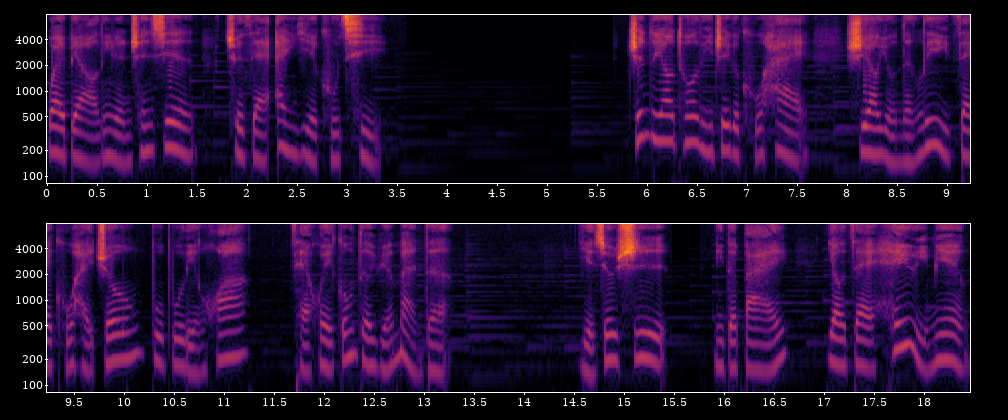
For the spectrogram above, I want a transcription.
外表令人称羡，却在暗夜哭泣。真的要脱离这个苦海，是要有能力在苦海中步步莲花，才会功德圆满的。也就是你的白要在黑里面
